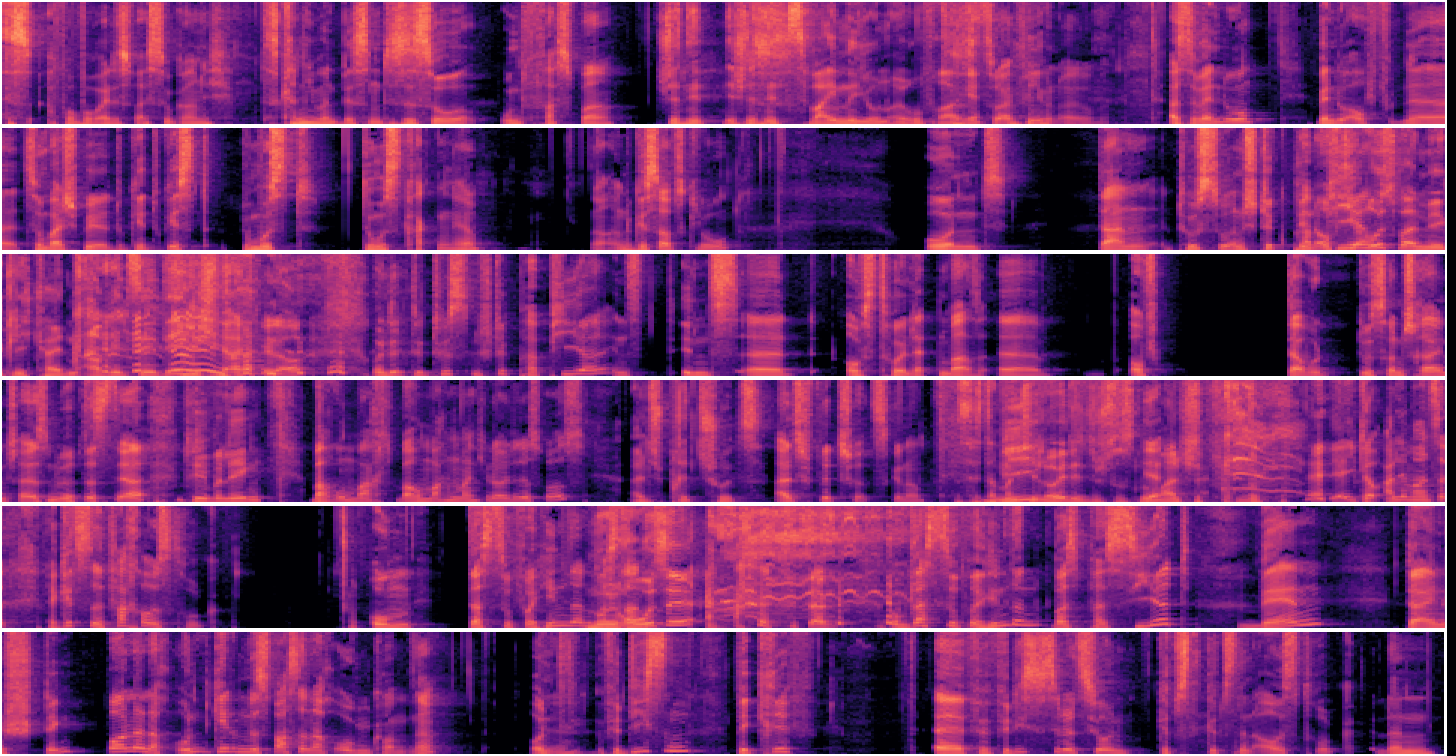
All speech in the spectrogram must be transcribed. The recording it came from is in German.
Das, aber wobei, das weißt du gar nicht. Das kann niemand wissen. Das ist so unfassbar. Ist das, nicht, ist das eine 2 Millionen Euro Das Frage? ist zwei Millionen Euro. Also wenn du, wenn du auf eine, zum Beispiel, du, geh- du gehst, du musst, du musst kacken, ja? ja? Und du gehst aufs Klo und dann tust du ein Stück bin auf die Papier. Auswahlmöglichkeiten A, B, C, D ja, genau. Und du, du tust ein Stück Papier ins, ins, äh, aufs Toilettenbad, äh, auf da, wo du sonst reinscheißen würdest, ja, drüber legen. Warum macht, warum machen manche Leute das was? Als Spritzschutz. Als Spritzschutz, genau. Das heißt, da Wie- manche Leute, das ist das Normalste. Ja, ich glaube, alle machen es. Da gibt es einen Fachausdruck, um das zu verhindern. was Neurose? Dann, da, um das zu verhindern, was passiert, wenn dein Stinkbolle nach unten geht und das Wasser nach oben kommt. Ne? Und für diesen Begriff, äh, für, für diese Situation gibt es einen Ausdruck. Dann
